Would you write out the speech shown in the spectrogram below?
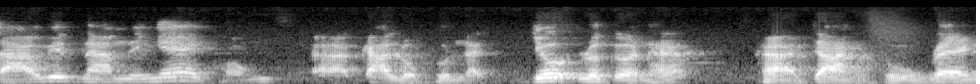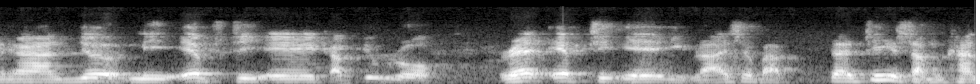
สาวเวียดนามในแง่ของอการลงทุนนะเยอะเหลือเกินฮะค่าจ้างถูกแรงงานเยอะมี FTA กับยุโรปและ FTA อีกหลายฉบับ แต่ที่สำคัญ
